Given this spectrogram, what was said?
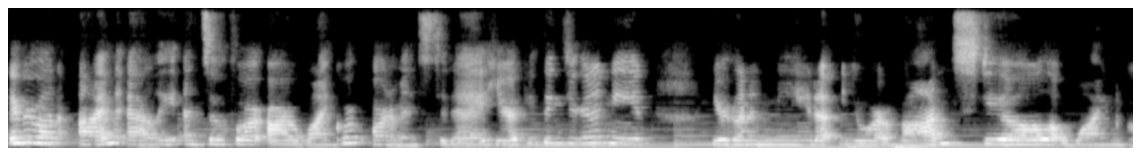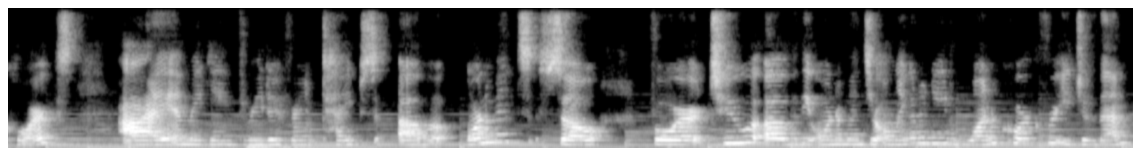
Hey everyone, I'm Ali and so for our wine cork ornaments today, here are a few things you're going to need. You're going to need your Von Stiehl wine corks. I am making three different types of ornaments, so for two of the ornaments, you're only gonna need one cork for each of them.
